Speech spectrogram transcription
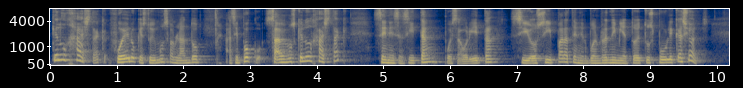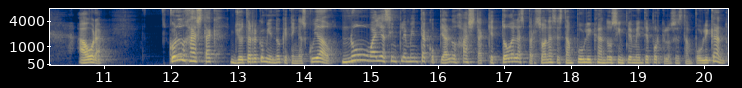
Que los hashtags fue lo que estuvimos hablando hace poco. Sabemos que los hashtags se necesitan pues ahorita sí o sí para tener buen rendimiento de tus publicaciones. Ahora, Con los hashtags yo te recomiendo que tengas cuidado. No vayas simplemente a copiar los hashtags que todas las personas están publicando simplemente porque los están publicando.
